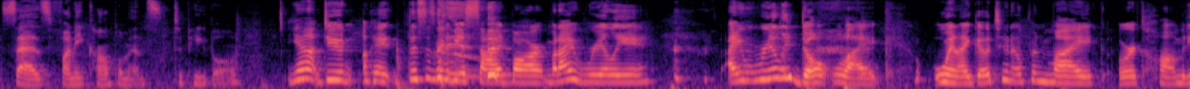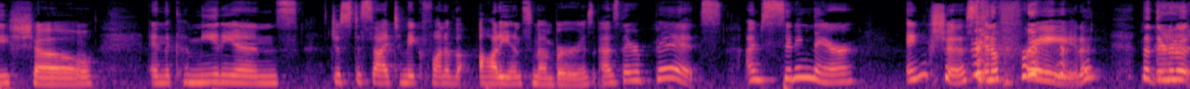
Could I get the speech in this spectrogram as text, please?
says funny compliments to people. Yeah, dude. Okay, this is gonna be a sidebar, but I really, I really don't like when I go to an open mic or a comedy show, and the comedians just decide to make fun of the audience members as their bits. I'm sitting there, anxious and afraid that they're gonna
